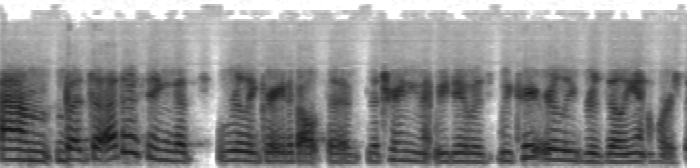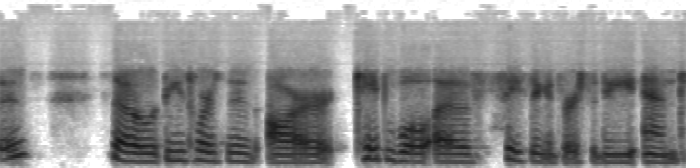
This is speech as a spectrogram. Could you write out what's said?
Um, but the other thing that's really great about the, the training that we do is we create really resilient horses. So these horses are capable of facing adversity and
